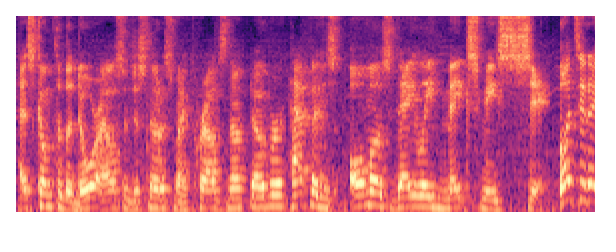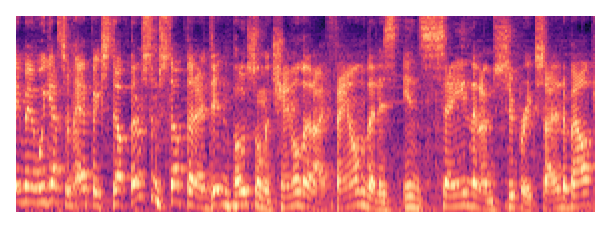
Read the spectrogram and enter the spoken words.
has come to the door. I also just noticed my crowd's knocked over. Happens almost daily, makes me sick. But today, man, we got some epic stuff. There's some stuff that I didn't post on the channel that I found that is insane that I'm super excited about.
